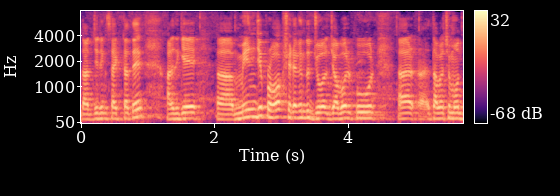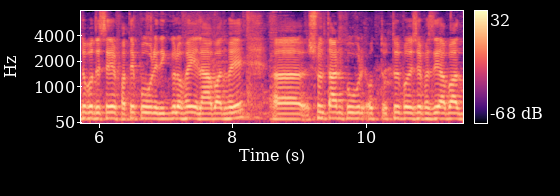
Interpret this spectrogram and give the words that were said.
দার্জিলিং সাইডটাতে। আর এদিকে মেন যে প্রভাব সেটা কিন্তু জবলপুর, আর তারপর হচ্ছে মধ্যপ্রদেশের ফতেপুর এদিকগুলো হয়ে এলাহাবাদ হয়ে সুলতানপুর, উত্ত- উত্তরপ্রদেশের ফাজিয়াবাদ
